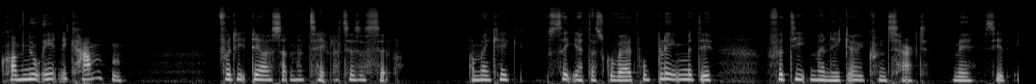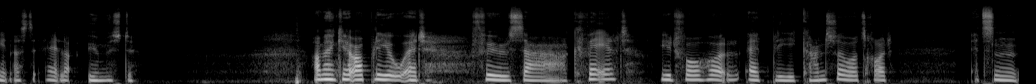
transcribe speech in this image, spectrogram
komme nu ind i kampen. Fordi det er også sådan, man taler til sig selv. Og man kan ikke se, at der skulle være et problem med det, fordi man ikke er i kontakt med sit inderste aller ømmeste og man kan opleve at føle sig kvalt i et forhold, at blive grænseovertrådt, at sådan,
